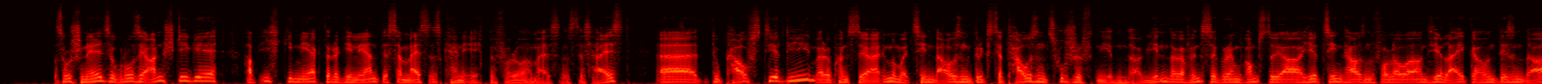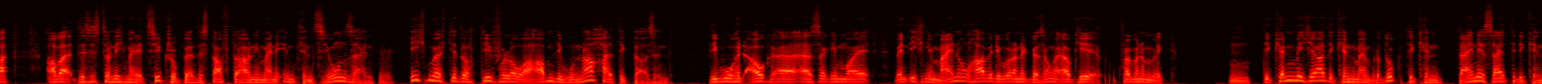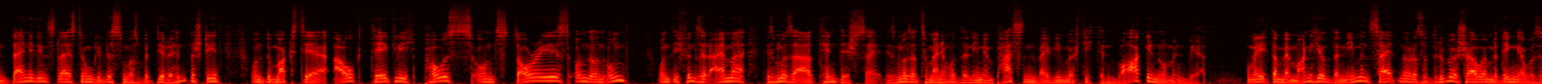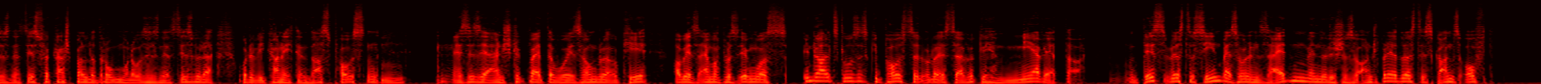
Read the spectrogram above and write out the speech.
so schnell, so große Anstiege, habe ich gemerkt oder gelernt, das sind meistens keine echten Follower meistens. Das heißt, äh, du kaufst dir die, weil du kannst ja immer mal 10.000, kriegst ja 1.000 Zuschriften jeden Tag. Jeden Tag auf Instagram kommst du ja hier 10.000 Follower und hier Liker und das und da. Aber das ist doch nicht meine Zielgruppe und das darf doch auch nicht meine Intention sein. Mhm. Ich möchte doch die Follower haben, die wo nachhaltig da sind. Die wo halt auch, äh, äh, sage ich mal, wenn ich eine Meinung habe, die wo dann nicht gleich sagen, okay, fallen wir nicht mehr weg. Mhm. Die kennen mich ja, die kennen mein Produkt, die kennen deine Seite, die kennen deine Dienstleistung, die wissen, was bei dir dahinter steht. Und du machst ja auch täglich Posts und Stories und und und. Und ich finde es halt einmal, das muss auch authentisch sein. Das muss auch zu meinem Unternehmen passen, weil wie möchte ich denn wahrgenommen werden? Und wenn ich dann bei manchen Unternehmensseiten oder so drüber schaue und mir denke, ja, was ist denn jetzt das für Kasperl da droben oder was ist denn jetzt das wieder oder wie kann ich denn das posten? Mhm. Es ist ja ein Stück weiter, wo ich sagen würde, okay, habe ich jetzt einfach bloß irgendwas Inhaltsloses gepostet oder ist da wirklich ein Mehrwert da? Und das wirst du sehen bei solchen Seiten, wenn du das schon so ansprechen tust, ist ganz oft,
